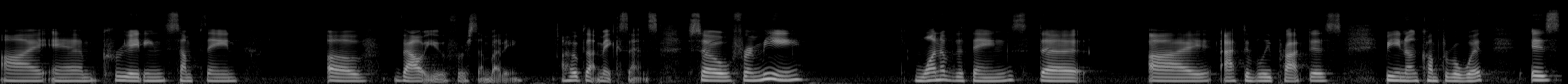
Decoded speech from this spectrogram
I am creating something of value for somebody. I hope that makes sense. So for me, one of the things that I actively practice being uncomfortable with is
